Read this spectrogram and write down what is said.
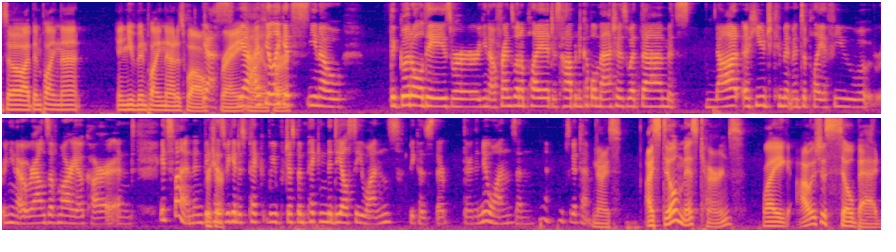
So I've been playing that, and you've been playing that as well, yes. right? Yeah, I Mario feel like it's, you know, the good old days where, you know, friends want to play it, just hop in a couple matches with them. It's not a huge commitment to play a few, you know, rounds of Mario Kart and it's fun and because sure. we can just pick we've just been picking the DLC ones because they're they're the new ones and yeah, it's a good time. Nice. I still miss turns. Like I was just so bad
